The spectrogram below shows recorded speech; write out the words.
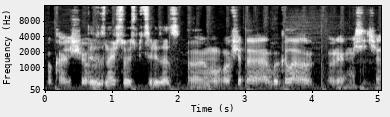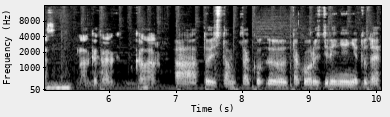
пока еще. Ты знаешь свою специализацию? Э, ну, вообще-то бакалавры мы сейчас нас готовят к бакалавру. А, то есть там так, э, такого разделения нету, да?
